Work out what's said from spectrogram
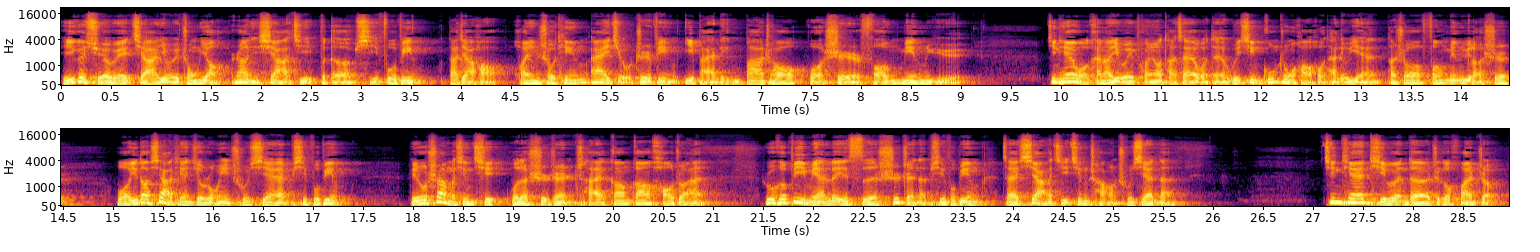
一个穴位加一味中药，让你夏季不得皮肤病。大家好，欢迎收听艾灸治病一百零八招，我是冯明宇。今天我看到一位朋友，他在我的微信公众号后台留言，他说：“冯明宇老师，我一到夏天就容易出现皮肤病，比如上个星期我的湿疹才刚刚好转，如何避免类似湿疹的皮肤病在夏季经常出现呢？”今天提问的这个患者。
